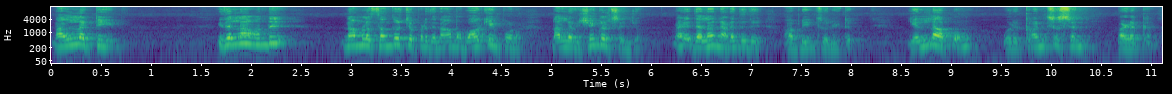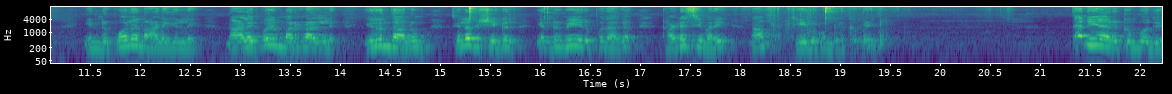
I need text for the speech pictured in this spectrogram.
நல்ல டீ. இதெல்லாம் வந்து நம்மளை சந்தோஷப்படுது நாம் வாக்கிங் போனோம் நல்ல விஷயங்கள் செஞ்சோம். ந- இதெல்லாம் நடந்தது அப்படின்னு சொல்லிட்டு. எல்லாப்பும் ஒரு கன்சிஸ்டன்ட் பழக்கம். இன்று போல நாளை இல்லை. நாளை போய் மறுநாள் இருந்தாலும் சில விஷயங்கள் என்றுமே இருப்பதாக கடைசி வரை நாம் செய்து கொண்டிருக்க வேண்டும். தனியாக இருக்கும்போது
